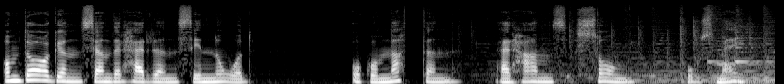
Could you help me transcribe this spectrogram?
Om dagen sänder Herren sin nåd och om natten är hans sång hos mig.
